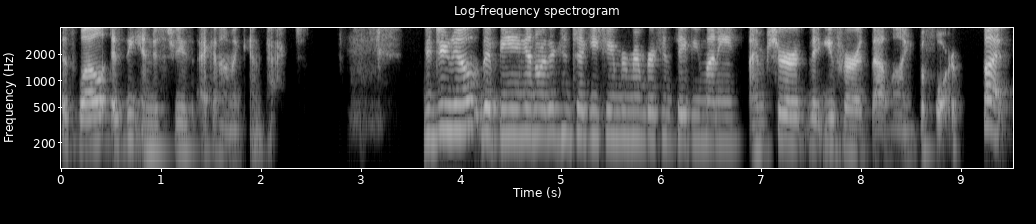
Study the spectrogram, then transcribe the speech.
as well as the industry's economic impact. Did you know that being a Northern Kentucky Chamber member can save you money? I'm sure that you've heard that line before, but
